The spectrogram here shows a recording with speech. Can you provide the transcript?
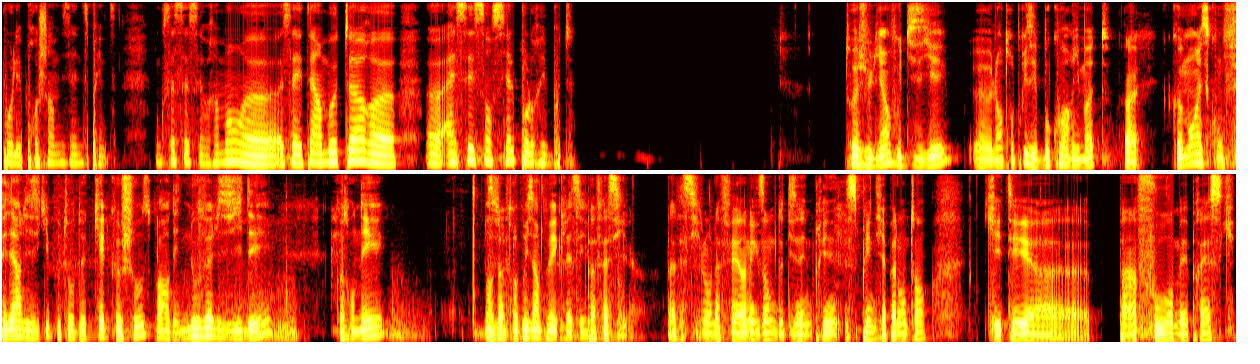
pour les prochains design sprints. Donc ça ça c'est vraiment euh, ça a été un moteur euh, assez essentiel pour le reboot. Toi Julien, vous disiez l'entreprise est beaucoup en remote. Ouais. Comment est-ce qu'on fédère les équipes autour de quelque chose pour avoir des nouvelles idées quand on est dans une entreprise un peu éclatée? Pas facile pas facile. On a fait un exemple de design sprint il y a pas longtemps, qui était euh, pas un four mais presque,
